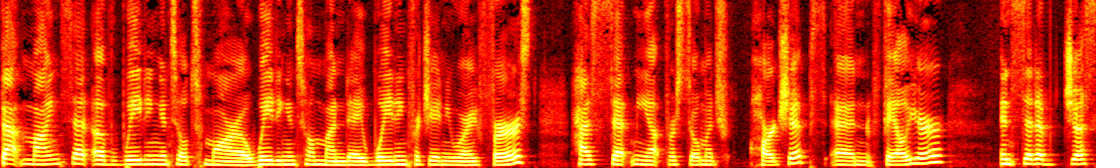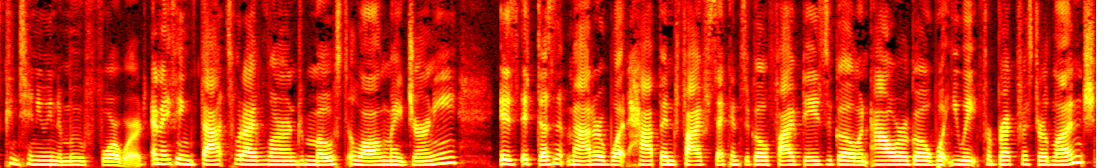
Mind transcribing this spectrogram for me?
That mindset of waiting until tomorrow, waiting until Monday, waiting for January 1st has set me up for so much hardships and failure instead of just continuing to move forward. And I think that's what I've learned most along my journey is it doesn't matter what happened 5 seconds ago, 5 days ago, an hour ago, what you ate for breakfast or lunch.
